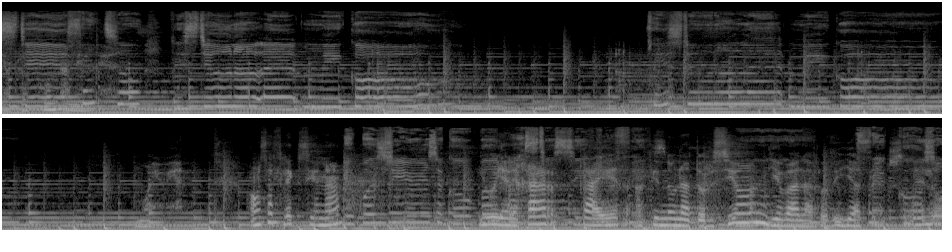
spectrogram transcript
Respira profundamente. Vamos a flexionar y voy a dejar caer haciendo una torsión. Lleva las rodillas al suelo.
